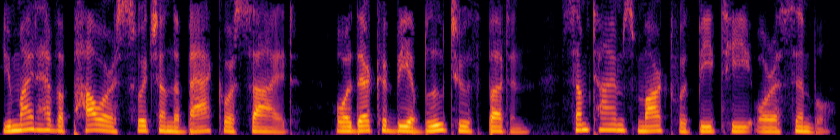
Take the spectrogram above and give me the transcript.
you might have a power switch on the back or side, or there could be a Bluetooth button, sometimes marked with BT or a symbol.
